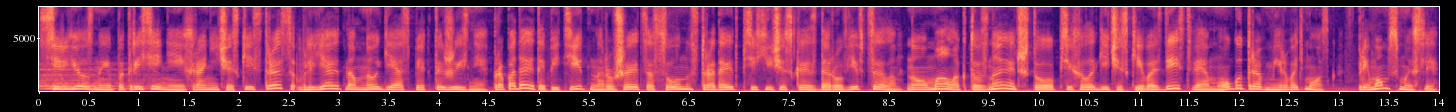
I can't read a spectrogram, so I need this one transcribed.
Серьезные потрясения и хронический стресс влияют на многие аспекты жизни. Пропадает аппетит, нарушается сон, страдает психическое здоровье в целом. Но мало кто знает, что психологические воздействия могут травмировать мозг. В прямом смысле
